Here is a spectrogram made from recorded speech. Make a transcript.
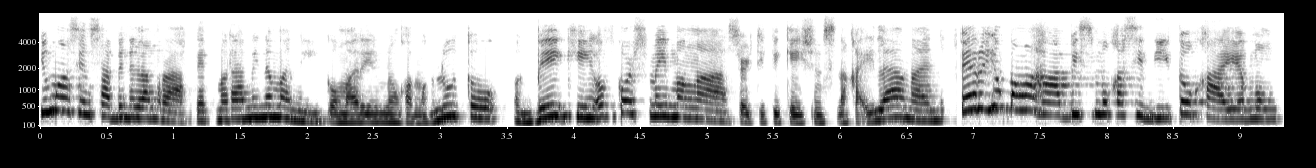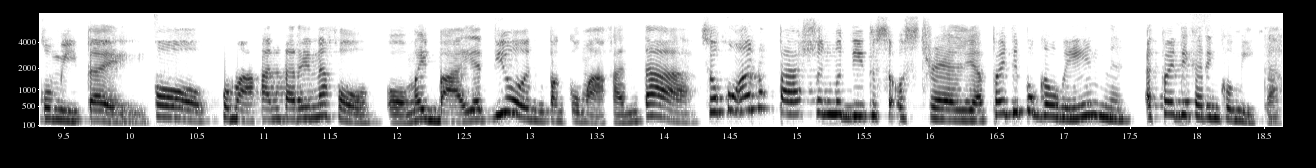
Yung mga sinasabi nilang racket, marami naman eh. Kung marunong ka magluto, mag-baking, of course may mga certifications na kailangan. Pero yung mga hobbies mo kasi dito, kaya mong kumita eh. O, kumakanta rin ako. O, may bayad yun pag kumakanta. So kung anong passion mo dito sa Australia, pwede mo gawin. At pwede ka rin kumita.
